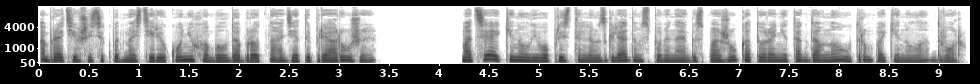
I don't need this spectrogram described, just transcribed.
Обратившийся к подмастерью конюха был добротно одет и при оружии, Мацей окинул его пристальным взглядом, вспоминая госпожу, которая не так давно утром покинула двор.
